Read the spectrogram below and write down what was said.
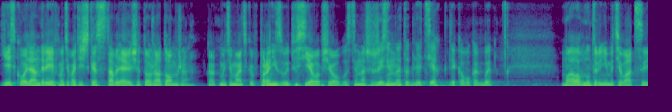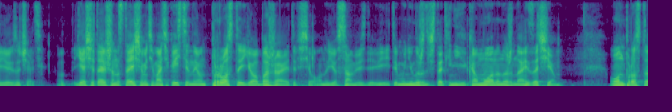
Есть Коля Андреев «Математическая составляющая», тоже о том же, как математика пронизывает все вообще области нашей жизни, но это для тех, для кого как бы мало внутренней мотивации ее изучать. Вот я считаю, что настоящий математик истинный, он просто ее обожает, и все, он ее сам везде видит. Ему не нужно читать книги, кому она нужна и зачем. Он просто,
